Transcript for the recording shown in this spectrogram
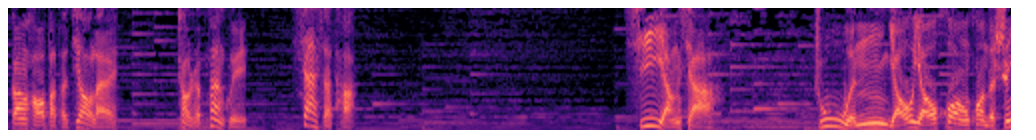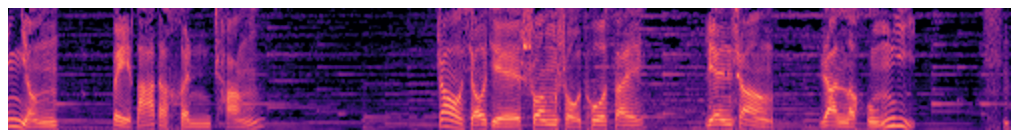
刚好把他叫来，找人扮鬼，吓吓他。夕阳下，朱文摇摇晃晃的身影被拉得很长。赵小姐双手托腮。脸上染了红意，哼，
